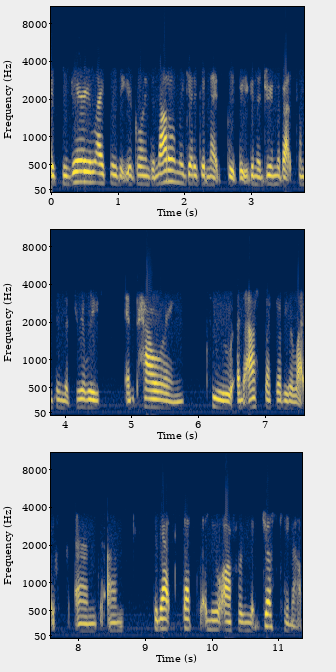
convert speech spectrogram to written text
it's very likely that you're going to not only get a good night's sleep, but you're going to dream about something that's really empowering to an aspect of your life. And um, so that that's a new offering that just came out.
